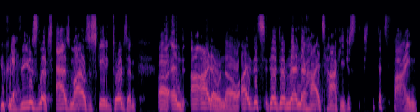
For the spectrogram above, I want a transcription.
You could Yeah. read his lips as Miles is skating towards him. Uh, and I, I don't know. I this they're, they're men. They're high. It's hockey. Just that's fine.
